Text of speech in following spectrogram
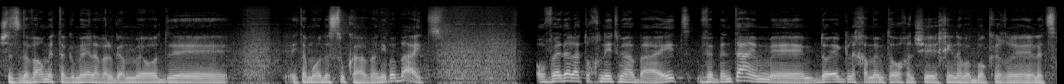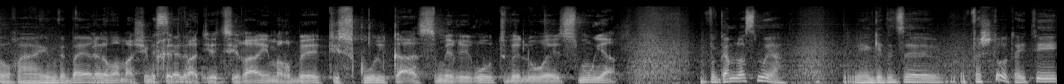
שזה דבר מתגמל, אבל גם מאוד, אה, הייתה מאוד עסוקה, ואני בבית. עובד על התוכנית מהבית, ובינתיים אה, דואג לחמם את האוכל שהיא הכינה בבוקר אה, לצהריים, ובערב... ולא ממש עם חדוות יצירה, עם הרבה תסכול, כעס, מרירות, ולו אה, סמויה. וגם לא סמויה. אני אגיד את זה בפשטות, הייתי,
